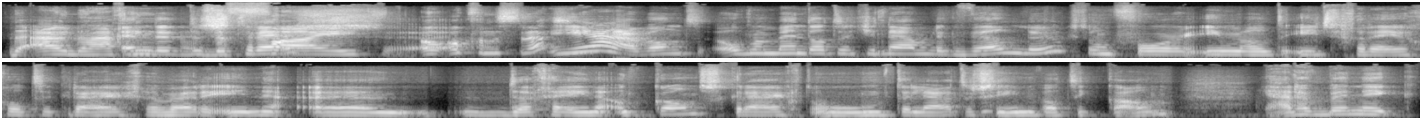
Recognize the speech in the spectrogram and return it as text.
de, uitdaging, En de- de stress. fight. Oh, ook van de stress? Ja, want op het moment dat het je namelijk wel lukt om voor iemand iets geregeld te krijgen waarin eh, degene een kans krijgt om te laten zien wat hij kan, ja, dan ben ik,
